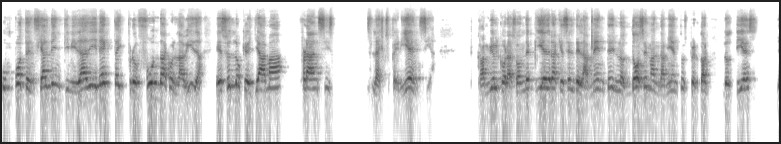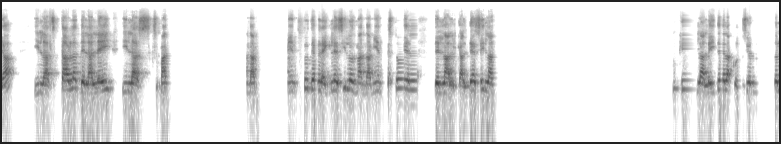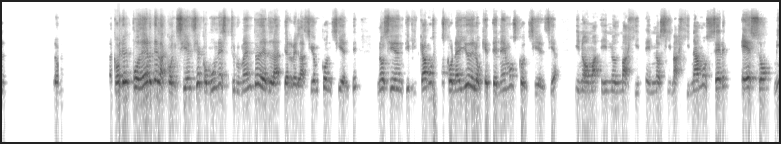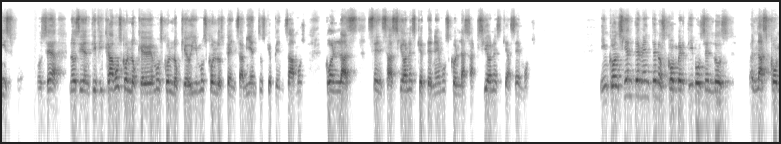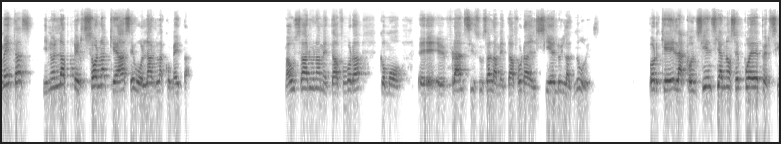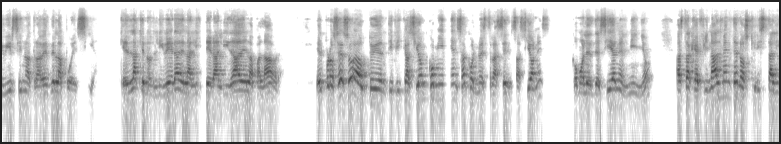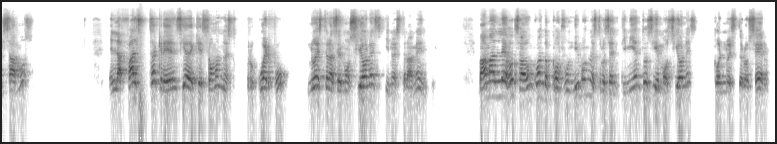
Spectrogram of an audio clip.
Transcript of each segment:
un potencial de intimidad directa y profunda con la vida. Eso es lo que llama Francis la experiencia. Cambio el corazón de piedra, que es el de la mente, en los doce mandamientos, perdón, los diez, ¿ya? Y las tablas de la ley y los mandamientos de la iglesia y los mandamientos de la alcaldesa y la la ley de la conciencia con el poder de la conciencia como un instrumento de, de relación consciente, nos identificamos con ello de lo que tenemos conciencia y, no, y nos, nos imaginamos ser eso mismo. O sea, nos identificamos con lo que vemos, con lo que oímos, con los pensamientos que pensamos, con las sensaciones que tenemos, con las acciones que hacemos. Inconscientemente nos convertimos en, los, las cometas y no en la persona que hace volar la cometa. Va a usar una metáfora como eh, eh, Francis usa la metáfora del cielo y las nubes, porque la conciencia no se puede percibir sino a través de la poesía, que es la que nos libera de la literalidad de la palabra. El proceso de autoidentificación comienza con nuestras sensaciones, como les decía en el niño, hasta que finalmente nos cristalizamos en la falsa creencia de que somos nuestro cuerpo, nuestras emociones y nuestra mente. Va más lejos aún cuando confundimos nuestros sentimientos y emociones con nuestro ser.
